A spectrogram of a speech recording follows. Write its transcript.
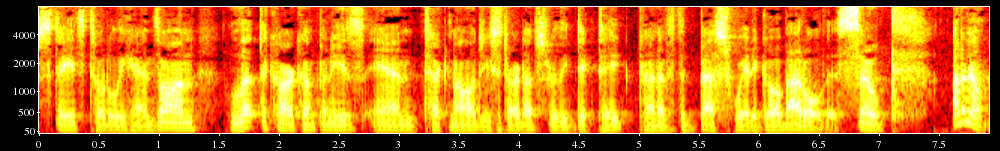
states totally hands on. Let the car companies and technology startups really dictate kind of the best way to go about all this. So I don't know.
